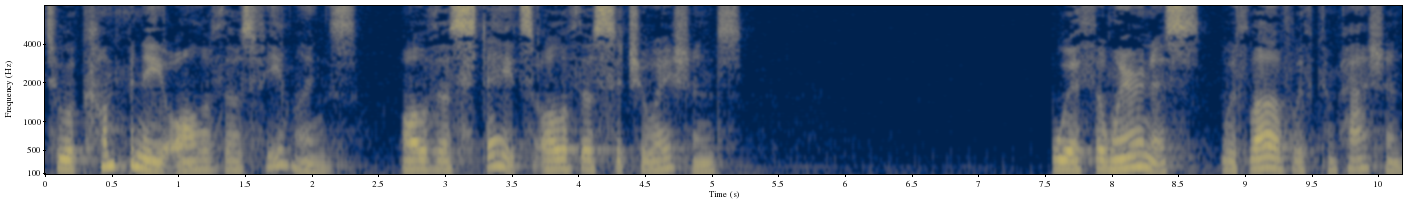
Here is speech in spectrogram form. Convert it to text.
to accompany all of those feelings, all of those states, all of those situations with awareness, with love, with compassion,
